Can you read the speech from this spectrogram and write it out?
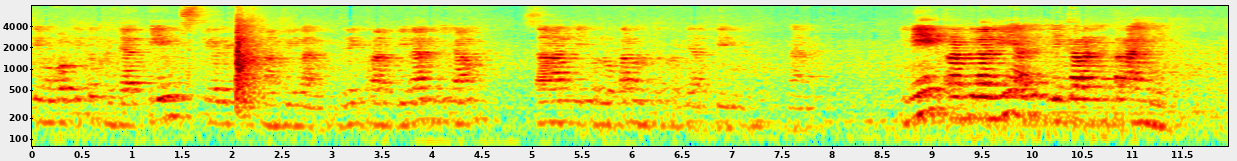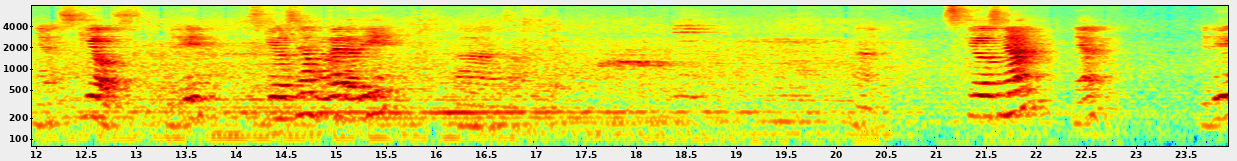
teamwork itu kerja tim skill itu keterampilan jadi keterampilan yang sangat diperlukan untuk kerja tim. Nah ini keterampilan ini ada di lingkaran tengah ini ya skills. Jadi skillsnya mulai dari uh, skillsnya ya. Jadi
